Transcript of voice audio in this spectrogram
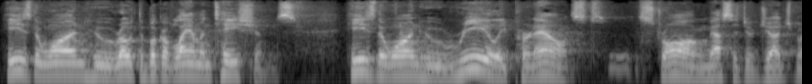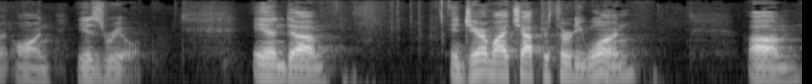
He's the one who wrote the book of Lamentations. He's the one who really pronounced strong message of judgment on Israel. And um, in Jeremiah chapter 31, um,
